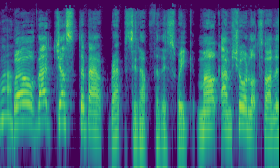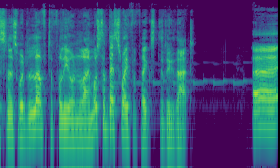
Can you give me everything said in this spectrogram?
Wow. Well, that just about wraps it up for this week. Mark, I'm sure lots of our listeners would love to follow you online. What's the best way for folks to do that? Uh,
